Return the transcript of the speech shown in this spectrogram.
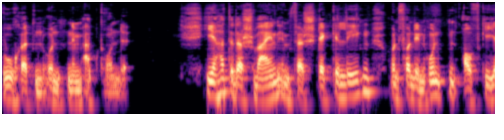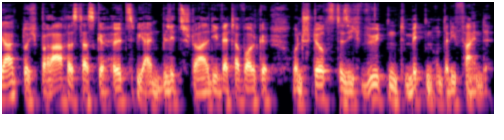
wucherten unten im Abgrunde. Hier hatte das Schwein im Versteck gelegen und von den Hunden aufgejagt, durchbrach es das Gehölz wie ein Blitzstrahl die Wetterwolke und stürzte sich wütend mitten unter die Feinde.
